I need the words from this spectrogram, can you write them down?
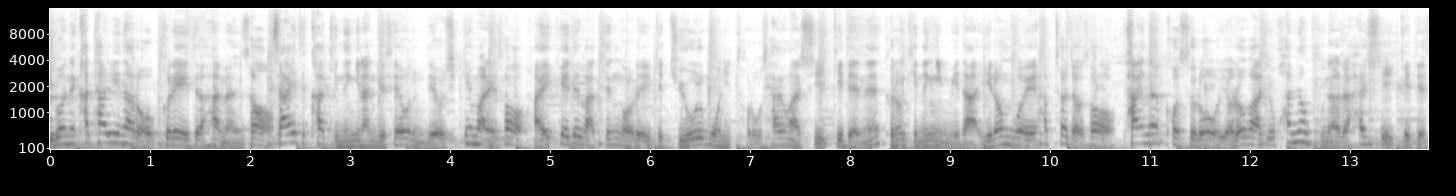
이번에 카탈리나로 업그레이드 하면서 사이드카 기능이라는 게 세웠는데요. 쉽게 말해서 아이패드 같은 거를 이렇게 듀얼 모니터로 사용할 수 있게 되는 그런 기능입니다. 이런 거에 합쳐져서 파이널 컷으로 여러 가지 화면 분할을 할 수 있게 됐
